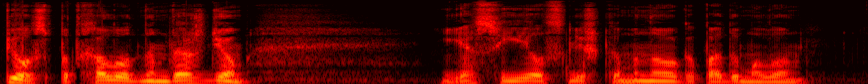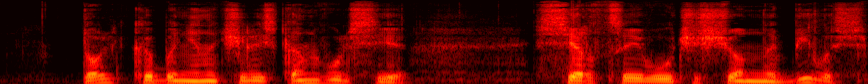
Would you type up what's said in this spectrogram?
пес под холодным дождем. «Я съел слишком много», — подумал он. «Только бы не начались конвульсии». Сердце его учащенно билось.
